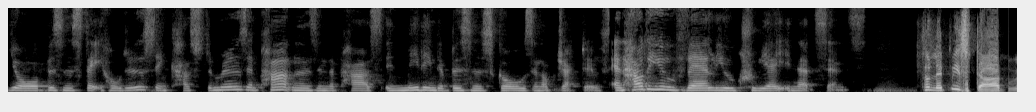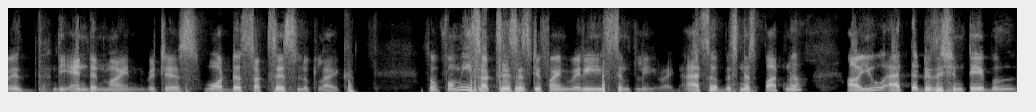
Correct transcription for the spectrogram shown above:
your business stakeholders and customers and partners in the past in meeting the business goals and objectives? And how do you value create in that sense? So let me start with the end in mind, which is what does success look like? So for me, success is defined very simply, right? As a business partner, are you at the decision table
